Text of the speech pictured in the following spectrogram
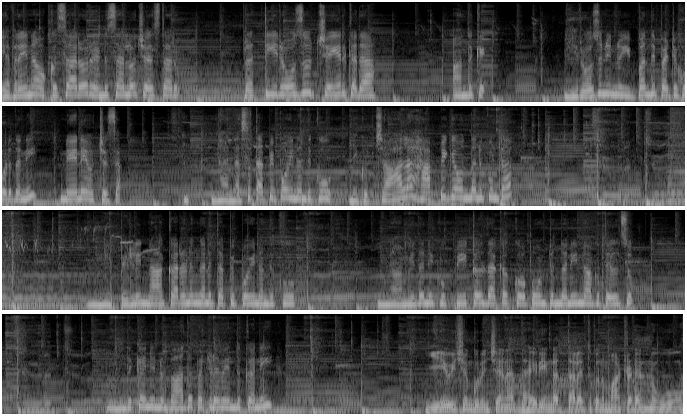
ఎవరైనా ఒకసారో రెండుసార్లో చేస్తారు. ప్రతిరోజు చేయరు కదా. అందుకే ఈరోజు నిన్ను ఇబ్బంది పెట్టకూడదని నేనే వచ్చేసా. నా నస తప్పిపోయినందుకు నీకు చాలా హ్యాపీగా ఉందనుకుంటా? నీ పెళ్ళి నా కారణంగానే తప్పిపోయినందుకు నా మీద నీకు పీకల దాకా కోపం ఉంటుందని నాకు తెలుసు. అందుకే నిన్ను బాధ పెట్టడం ఎందుకని? ఏ విషయం గురించైనా ధైర్యంగా తలెత్తుకుని మాట్లాడే నువ్వు.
